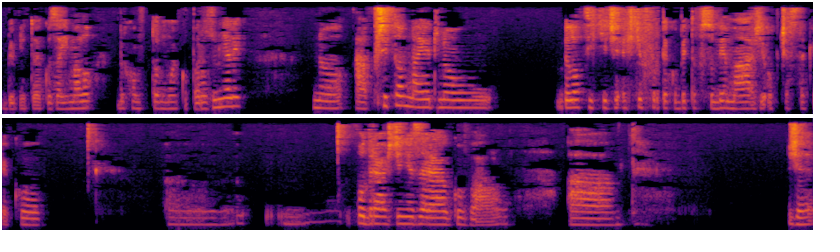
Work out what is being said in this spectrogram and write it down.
by mě to jako zajímalo, bychom tomu jako porozuměli. No a přitom najednou bylo cítit, že ještě furt jako by to v sobě má, že občas tak jako uh, podrážděně zareagoval a že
